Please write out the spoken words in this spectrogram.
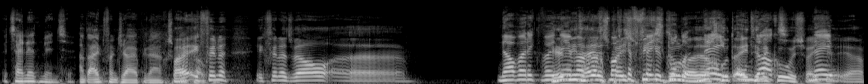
het zijn net mensen. Aan het eind van het jaar heb je daar een gesprek Maar ik over. vind, het, ik vind het wel... eh Nou, waar ik... nee, niet maar hele wacht, mag ik even twee specifieke seconden? doelen. Nee, goed eten in de koers, weet nee, je. Ja.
